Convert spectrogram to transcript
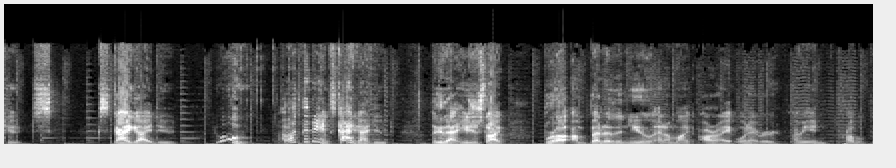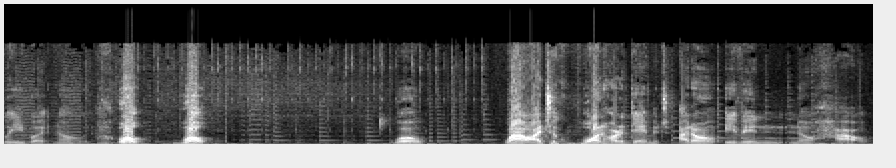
Dude. Sky Guy, dude. Ooh, I like the name. Sky Guy, dude. Look at that. He's just like, bruh, I'm better than you. And I'm like, alright, whatever. I mean, probably, but no. Whoa! Whoa! Whoa. Wow, I took one heart of damage. I don't even know how.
